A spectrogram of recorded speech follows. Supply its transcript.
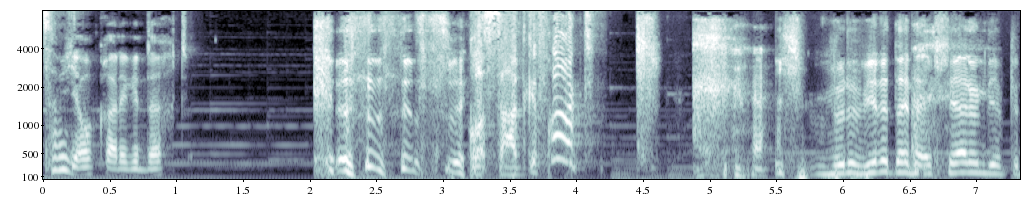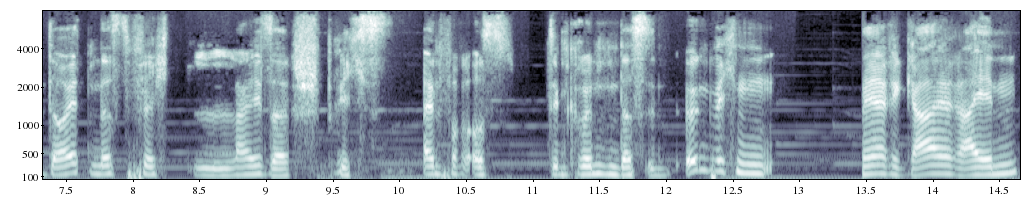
Das habe ich auch gerade gedacht. Rosta hat gefragt. ich würde während deiner Erklärung dir bedeuten, dass du vielleicht leiser sprichst. Einfach aus den Gründen, dass in irgendwelchen naja, Regalreihen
